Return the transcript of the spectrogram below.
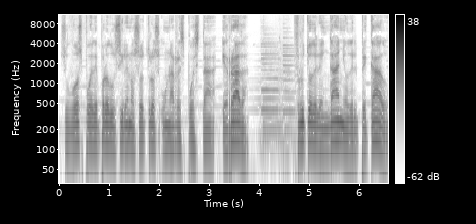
su voz puede producir en nosotros una respuesta errada, fruto del engaño, del pecado,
